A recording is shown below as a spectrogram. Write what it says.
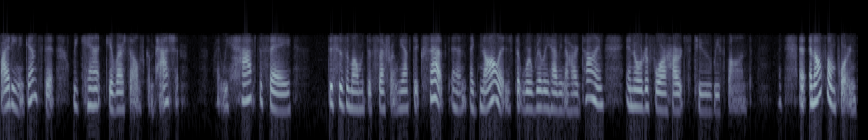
fighting against it, we can't give ourselves compassion. Right? We have to say, this is a moment of suffering. We have to accept and acknowledge that we're really having a hard time in order for our hearts to respond. And, also important,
